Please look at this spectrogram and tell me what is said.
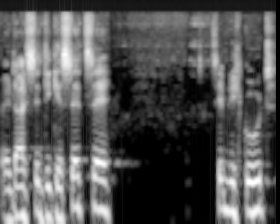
weil da sind die Gesetze ziemlich gut.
